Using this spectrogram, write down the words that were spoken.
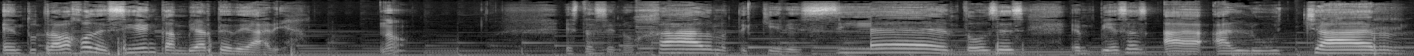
en tu trabajo deciden cambiarte de área, ¿no? Estás enojado, no te quieres ir, entonces empiezas a, a luchar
